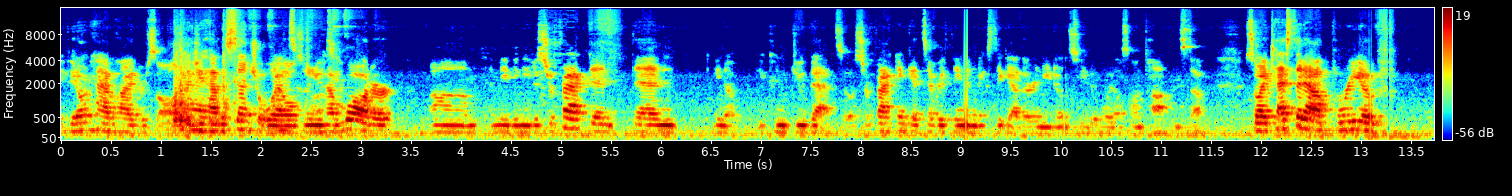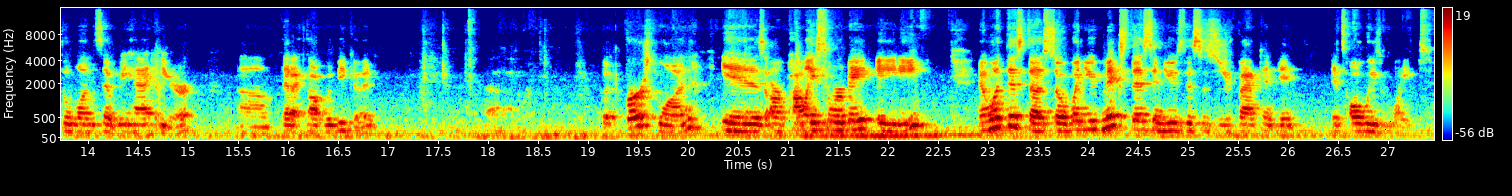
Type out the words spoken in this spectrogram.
if you don't have hydrosol, but you have essential oils and you have water, um, and maybe need a surfactant, then, you know, you can do that. So a surfactant gets everything mixed together and you don't see the oils on top and stuff. So I tested out three of the ones that we had here, um, that I thought would be good. The first one is our polysorbate 80. And what this does, so when you mix this and use this as a surfactant, it, it's always white.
